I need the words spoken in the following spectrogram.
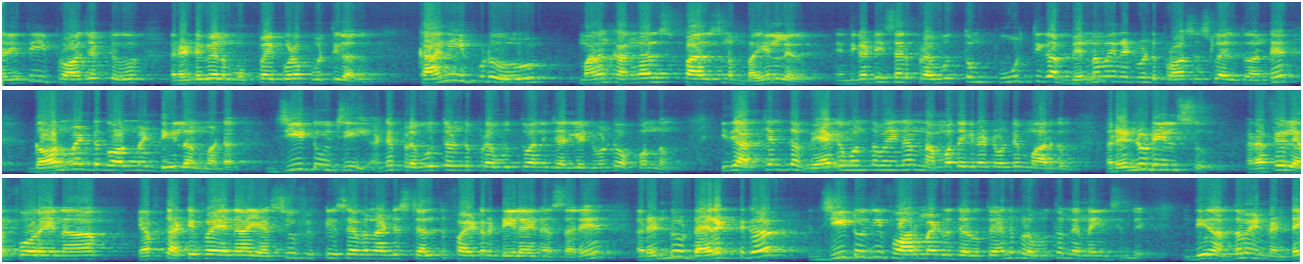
జరిగితే ఈ ప్రాజెక్టు రెండు వేల ముప్పై కూడా పూర్తి కాదు. కానీ ఇప్పుడు మనం కంగారు పాల్సిన భయం లేదు. ఎందుకంటే ఈసారి ప్రభుత్వం పూర్తిగా భిన్నమైనటువంటి ప్రాసెస్లో వెళ్తుంది. అంటే గవర్నమెంట్ గవర్నమెంట్ డీల్ అనమాట జీ టు జీ అంటే ప్రభుత్వం టు ప్రభుత్వానికి జరిగేటువంటి ఒప్పందం. ఇది అత్యంత వేగవంతమైన నమ్మదగినటువంటి మార్గం. రెండు డీల్స్ రఫేల్ ఎఫ్ ఫోర్ అయినా ఎఫ్ థర్టీ ఫైవ్ అయినా ఎస్యూ ఫిఫ్టీ సెవెన్ లాంటి స్టెల్త్ ఫైటర్ డీల్ అయినా సరే రెండు డైరెక్ట్గా జీ టు జీ ఫార్మాట్లు జరుగుతాయని ప్రభుత్వం నిర్ణయించింది. దీని అర్థం ఏంటంటే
